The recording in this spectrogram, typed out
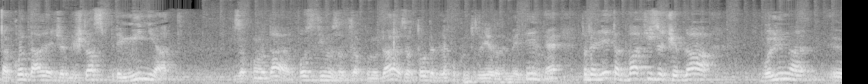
tako daleč, da bi šla spreminjati zakonodajo, pozitivno za zakonodajo, zato da bi lahko kontrolirali medije. Ne. Torej, leta 2000 je bila volilna e,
